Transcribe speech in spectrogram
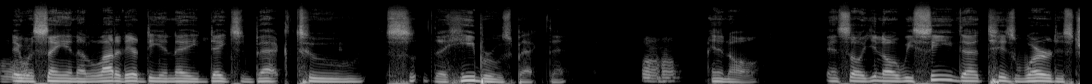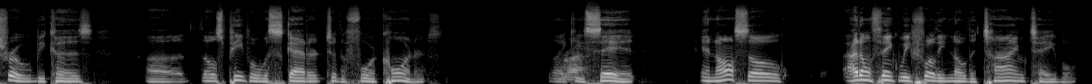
they Uh-huh. were saying that a lot of their DNA dates back to the Hebrews back then Uh-huh. and all. And so, you know, we see that his word is true because uh, those people were scattered to the four corners, like Right. said. And also, I don't think we fully know the timetable,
